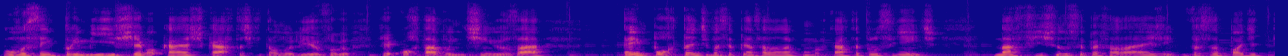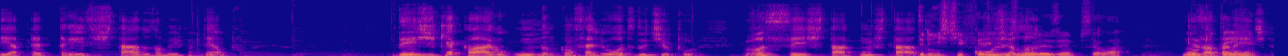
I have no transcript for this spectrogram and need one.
ou você imprimir, xerocar as cartas que estão no livro, recortar bonitinho e usar, é importante você pensar nela como carta pelo seguinte: na ficha do seu personagem, você pode ter até três estados ao mesmo tempo. Desde que, é claro, um não cancele o outro, do tipo, você está com um estado Triste e feliz, congelando... por exemplo, sei lá. Não Exatamente.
